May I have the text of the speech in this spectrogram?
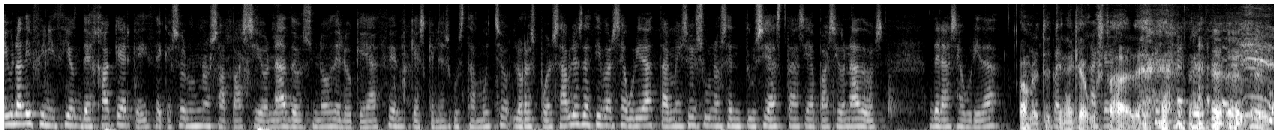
hay una definición de hacker que dice que son unos apasionados ¿no? de lo que hacen, que es que les gusta mucho. Los responsables de ciberseguridad también sois unos entusiastas y apasionados de la seguridad. Hombre, te tiene que gustar. ¿eh?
